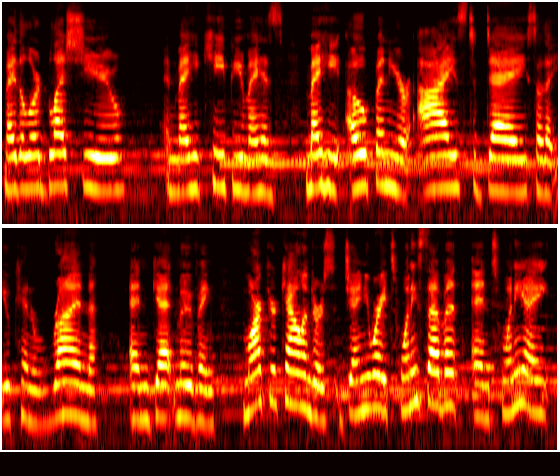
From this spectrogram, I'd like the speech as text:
May the Lord bless you and may he keep you. May his, may he open your eyes today so that you can run and get moving. Mark your calendars, January 27th and 28th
